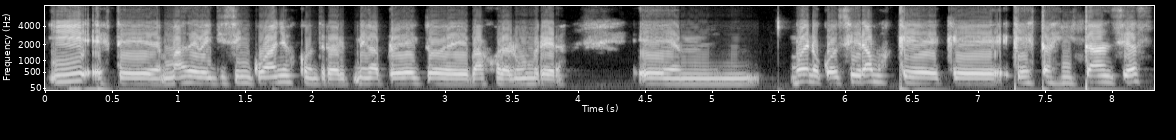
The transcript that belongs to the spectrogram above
y este, más de 25 años contra el megaproyecto de Bajo la Lumbrera. Em, bueno, consideramos que, que, estas instancias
